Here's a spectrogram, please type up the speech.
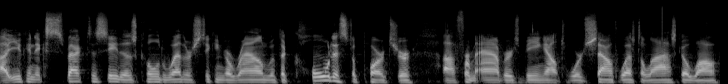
uh, you can expect to see those cold weather sticking around with the coldest departure uh, from average being out towards southwest Alaska, while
